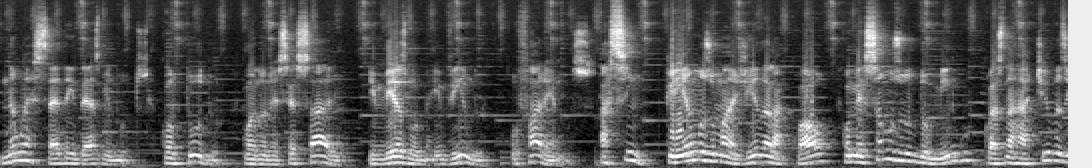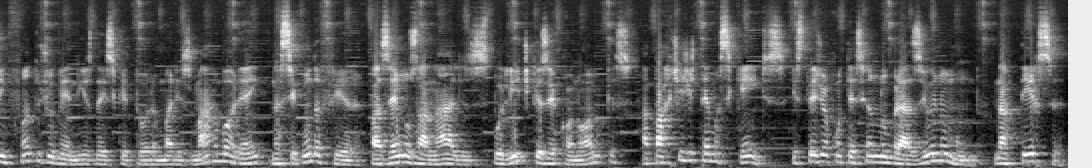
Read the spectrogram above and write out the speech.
não excedem 10 minutos. Contudo, quando necessário e mesmo bem-vindo, o faremos. Assim, criamos uma agenda na qual começamos no domingo com as narrativas infanto-juvenis da escritora Marismar Borém. Na segunda-feira, fazemos análises políticas e econômicas a partir de temas quentes que estejam acontecendo no Brasil e no mundo. Na terça,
